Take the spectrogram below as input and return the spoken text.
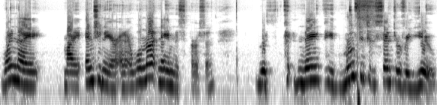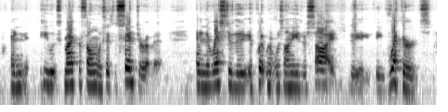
One night, my engineer, and I will not name this person, was named, he moved into the center of a U, and he was microphone was at the center of it and the rest of the equipment was on either side, the, the records.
